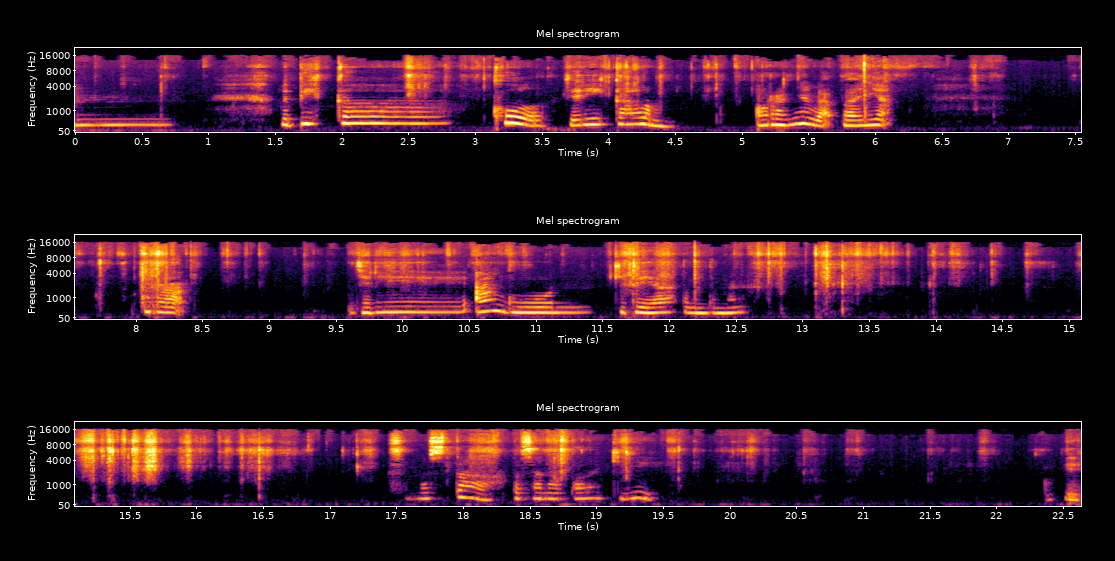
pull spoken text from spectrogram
hmm, lebih ke cool jadi kalem. Orangnya nggak banyak. Gerak. Jadi anggun gitu ya teman-teman. Semesta pesan apa lagi Oke.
